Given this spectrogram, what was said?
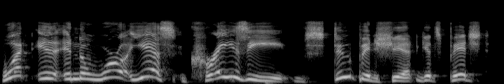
What in the world? Yes, crazy, stupid shit gets pitched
